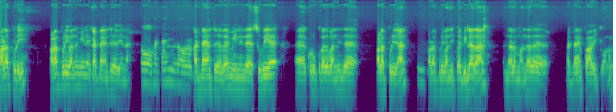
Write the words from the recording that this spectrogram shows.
பழப்புளி. பழப்புளி வந்து மீன் கட்டாயம் தேவை என்ன? கட்டாயம் தேவை. மீனின் சுவையை அஹ், கொடுக்கறது வந்து இந்த பழப்புளி தான். ம். பழப்புளி வந்து இப்ப விலை தான் இருந்தாலும் வந்து அதை கட்டாயம் பாவிக்கணும்.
